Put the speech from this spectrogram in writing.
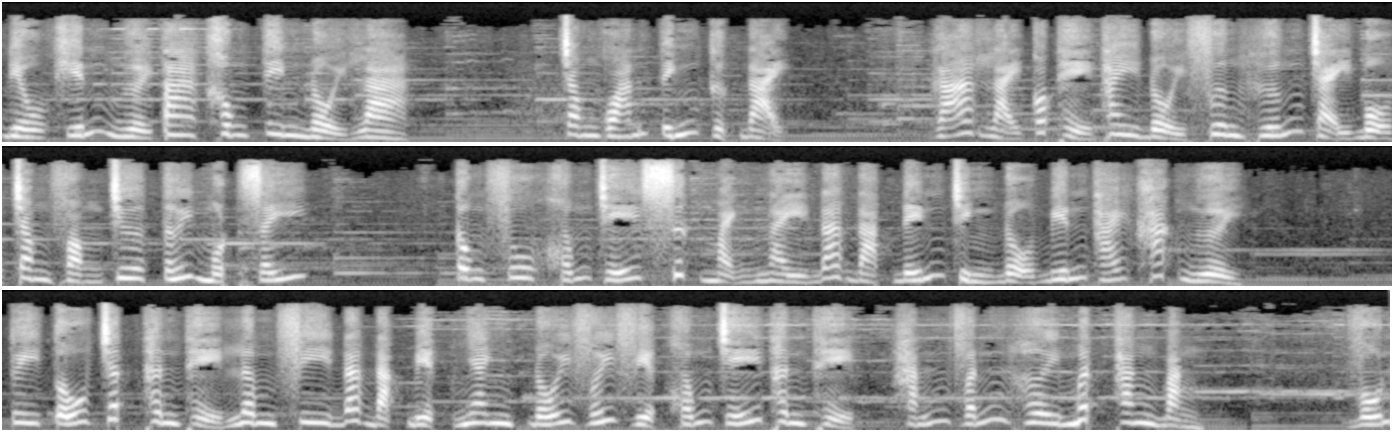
Điều khiến người ta không tin nổi là Trong quán tính cực đại Gã lại có thể thay đổi phương hướng chạy bộ trong vòng chưa tới một giây Công phu khống chế sức mạnh này đã đạt đến trình độ biến thái khác người Tuy tố chất thân thể Lâm Phi đã đặc biệt nhanh đối với việc khống chế thân thể, hắn vẫn hơi mất thăng bằng. Vốn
